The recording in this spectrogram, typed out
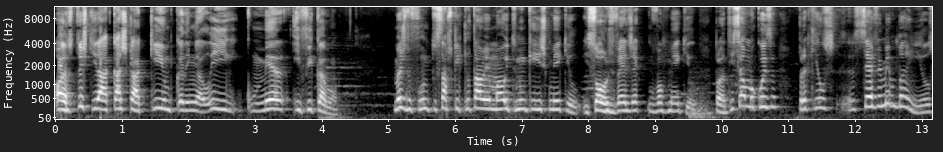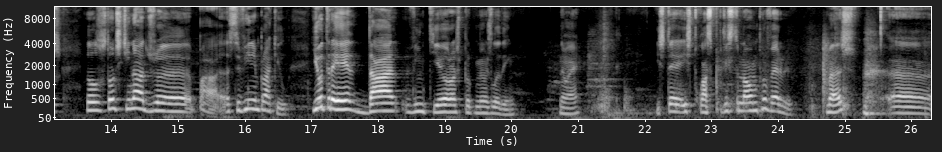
Olha, se tens de tirar a casca aqui, um bocadinho ali, comer e fica bom. Mas no fundo, tu sabes que aquilo está bem mau e tu nunca ias comer aquilo. E só os velhos é que vão comer aquilo. Pronto, isso é uma coisa para que eles eh, servem mesmo bem. Eles, eles estão destinados a, pá, a servirem para aquilo. E outra é dar 20 euros para comer um geladinho. Não é? Isto, é, isto quase podia se tornar um provérbio. Mas, ah,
